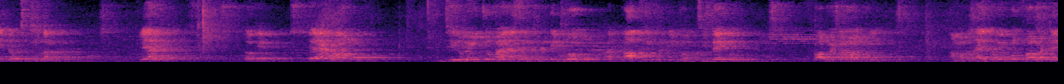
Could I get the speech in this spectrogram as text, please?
এটা হচ্ছে মূল আকার। ক্লিয়ার ওকে তো এখন 0 ইনটু মাইনাস ইনফিনিটি হোক আর প্লাস ইনফিনিটি হোক, যেটাই হোক ফরম্যাট আমার কি? আমাকে যাইতে হবে কোন ফরম্যাটে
